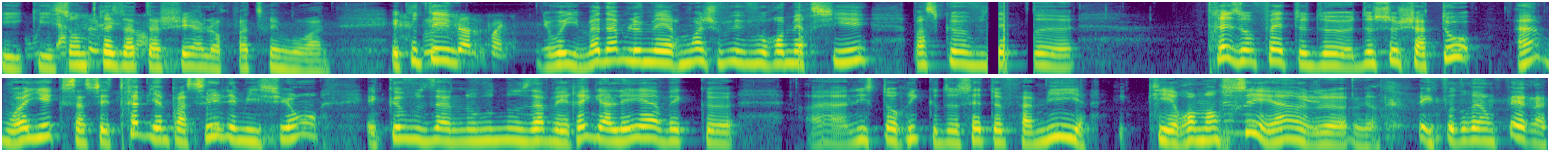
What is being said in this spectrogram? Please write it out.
qui, qui oui, sont très attachés à leur patrimoine. Écoutez, sommes, voilà. oui, Madame le maire, moi je vais vous remercier parce que vous êtes euh, très au fait de, de ce château. Hein, vous voyez que ça s'est très bien passé l'émission et que vous, a, nous, nous avez régalé avec euh, l'historique de cette famille qui est romancée. Hein, je, il faudrait en faire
